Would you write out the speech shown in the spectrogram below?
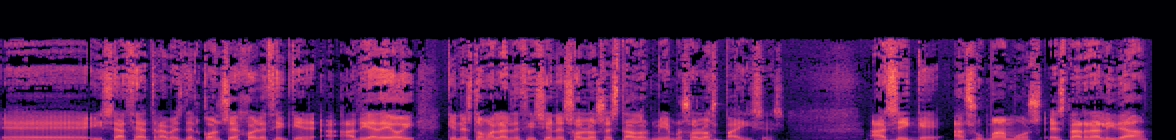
eh, y se hace a través del Consejo, es decir, que a, a día de hoy quienes toman las decisiones son los Estados miembros, son los países. Así que asumamos esta realidad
